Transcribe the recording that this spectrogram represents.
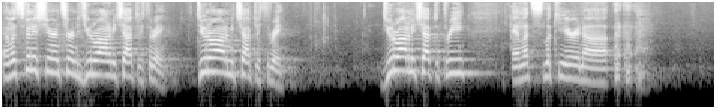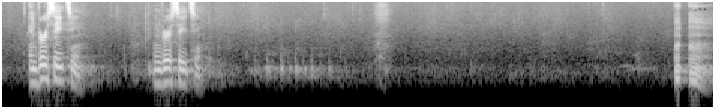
And let's finish here and turn to Deuteronomy chapter 3. Deuteronomy chapter 3. Deuteronomy chapter 3, and let's look here in, uh, in verse 18. In verse 18.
